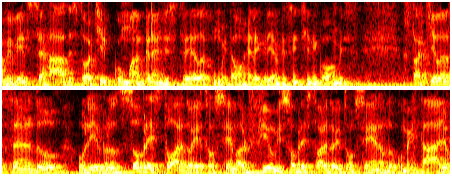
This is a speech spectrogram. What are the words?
Vivente Cerrado, estou aqui com uma grande estrela, com muita honra e alegria, Vicentine Gomes. Está aqui lançando o livro sobre a história do Ayrton Senna, o filme sobre a história do Ayrton Senna, um documentário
